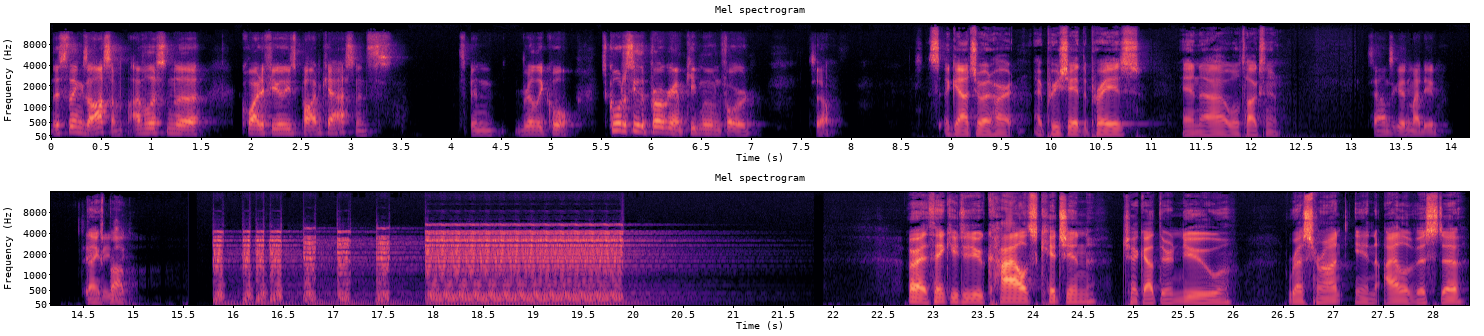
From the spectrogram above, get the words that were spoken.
This thing's awesome. I've listened to quite a few of these podcasts, and it's it's been really cool. It's cool to see the program keep moving forward. So I got you at heart. I appreciate the praise, and uh, we'll talk soon. sounds good, my dude. Take Thanks. Bobb. All right, thank you to Kyle's Kitchen. Check out their new restaurant in Isla Vista.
